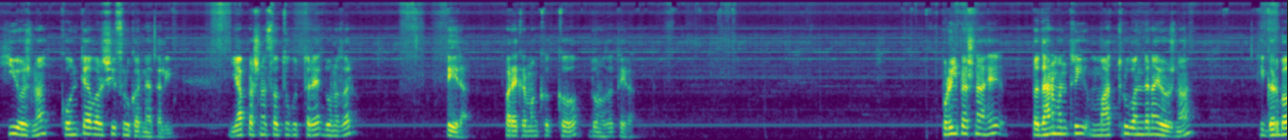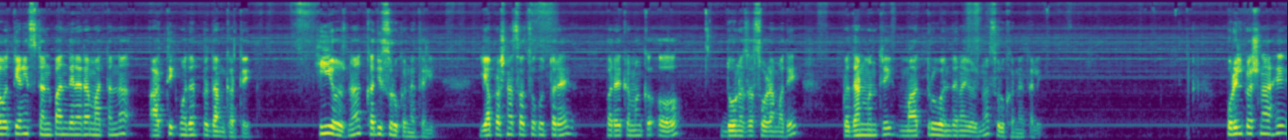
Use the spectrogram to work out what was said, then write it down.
ही योजना कोणत्या वर्षी सुरू करण्यात आली? या प्रश्नाचं अचूक उत्तर आहे दोन हजार तेरा. पर्याय क्रमांक क दोन हजार तेरा. पुढील प्रश्न आहे प्रधानमंत्री मातृवंदना योजना ही गर्भवती आणि स्तनपान देणाऱ्या मातांना आर्थिक मदत प्रदान करते. ही योजना कधी सुरू करण्यात आली? या प्रश्नाचं अचूक उत्तर आहे पर्याय क्रमांक अ दोन हजार सोळामध्ये प्रधानमंत्री मातृवंदना योजना सुरू करण्यात आली. पुढील प्रश्न आहे.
